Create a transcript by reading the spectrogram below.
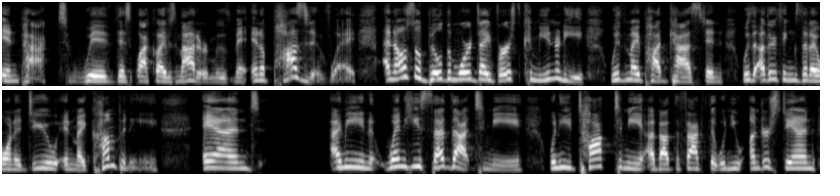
impact with this Black Lives Matter movement in a positive way and also build a more diverse community with my podcast and with other things that I want to do in my company. And I mean, when he said that to me, when he talked to me about the fact that when you understand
